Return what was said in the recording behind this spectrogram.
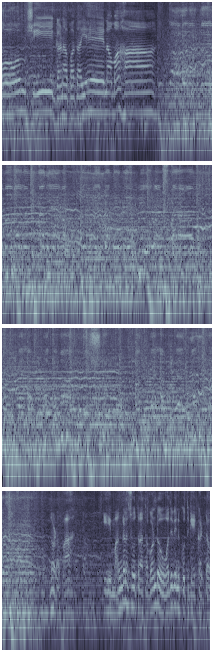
ಓಂ ಶ್ರೀ ಗಣಪತಯೇ ನಮಃ. ನೋಡಪ್ಪ ಈ ಮಂಗಳಸೂತ್ರ ತಗೊಂಡು ವಧುವಿನ ಕುತ್ತಿಗೆ ಕಟ್ಟು.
